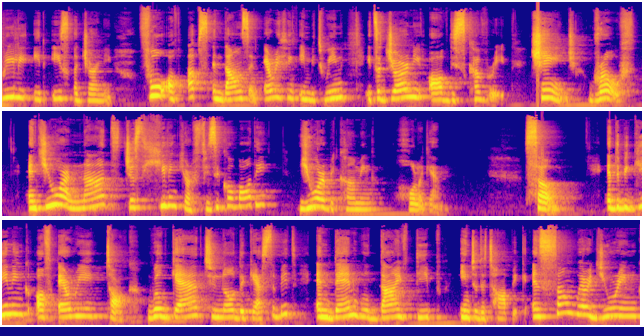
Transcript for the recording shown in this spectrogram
really it is a journey full of ups and downs and everything in between. It's a journey of discovery, change, growth. And you are not just healing your physical body, you are becoming whole again. So at the beginning of every talk, we'll get to know the guest a bit and then we'll dive deep into the topic. And somewhere during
